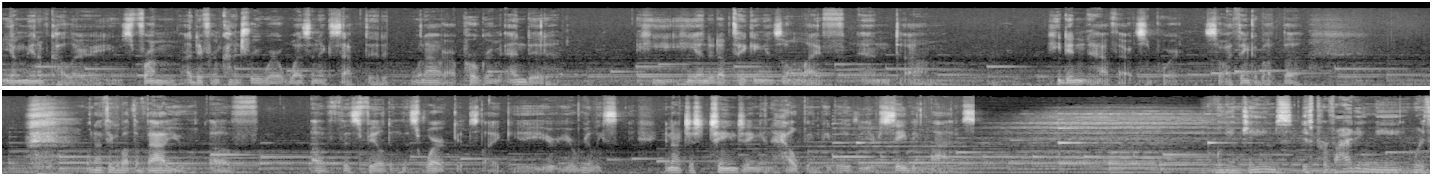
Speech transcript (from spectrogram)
young man of color. He was from a different country where it wasn't accepted. When our, program ended, he, he ended up taking his own life, and um, he didn't have that support. So I think about the when I think about the value of of this field and this work, it's like you're, you're really you're not just changing and helping people; you're saving lives. William James is providing me with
